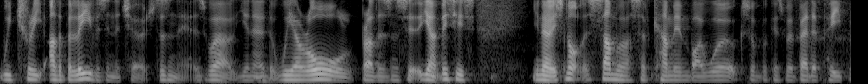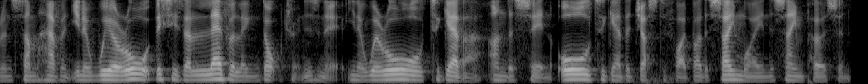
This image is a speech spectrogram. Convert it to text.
we treat other believers in the church, doesn't it? As well. You know that we are all brothers and sisters. You know, this is. You know, it's not that some of us have come in by works or because we're better people and some haven't. You know, we are all. This is a leveling doctrine, isn't it? You know, we're all together under sin, all together justified by the same way in the same person,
